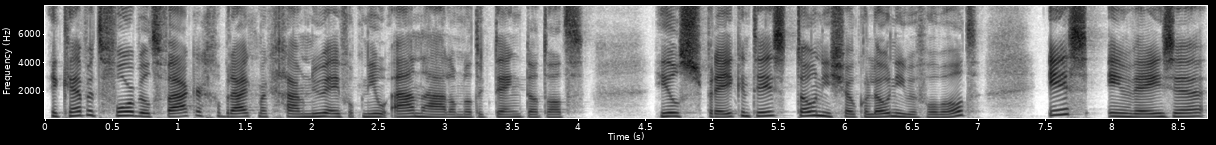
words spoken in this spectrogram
Ik heb het voorbeeld vaker gebruikt, maar ik ga hem nu even opnieuw aanhalen, omdat ik denk dat dat heel sprekend is. Tony Chocoloni bijvoorbeeld is in wezen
